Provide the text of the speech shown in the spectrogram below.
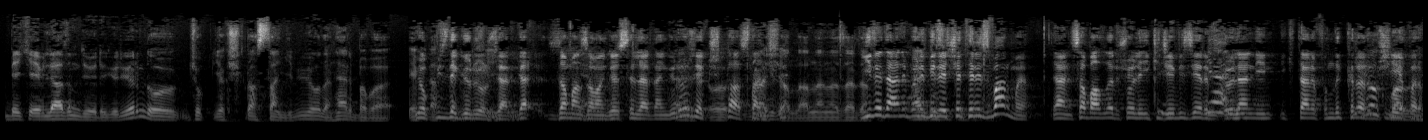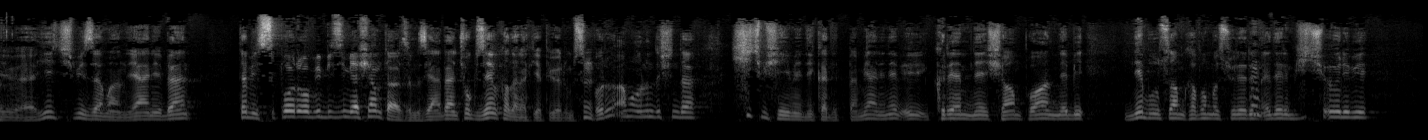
belki evladım diye öyle görüyorum da o çok yakışıklı aslan gibi bir olan her baba Yok biz de evlatları görüyoruz şey yani. Ga- Zaman zaman gazetelerden görüyoruz yakışıklı aslan gibi. Maşallah Allah nazardan. Yine de hani böyle bir reçeteniz var mı? Yani sabahları şöyle iki ceviz yerim, Yani- öğlenleyin iki tane fındık kırarım, Yok bir şey vallahi yaparım. be, Hiçbir zaman yani ben tabii spor o bir bizim yaşam tarzımız. Yani ben çok zevk alarak yapıyorum sporu ama onun dışında hiçbir şeyime dikkat etmem. Yani ne e, krem ne şampuan ne bir ne bulsam kafama sürerim ederim. Hiç öyle bir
